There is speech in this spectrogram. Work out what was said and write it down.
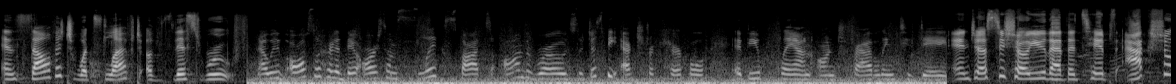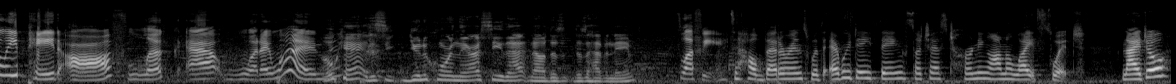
and salvage what's left of this roof. Now, we've also heard that there are some slick spots on the road, so just be extra careful if you plan on traveling today. And just to show you that the tips actually paid off, look at what I won. Okay, this unicorn there, I see that. Now, does it, does it have a name? Fluffy. To help veterans with everyday things such as turning on a light switch. Nigel,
